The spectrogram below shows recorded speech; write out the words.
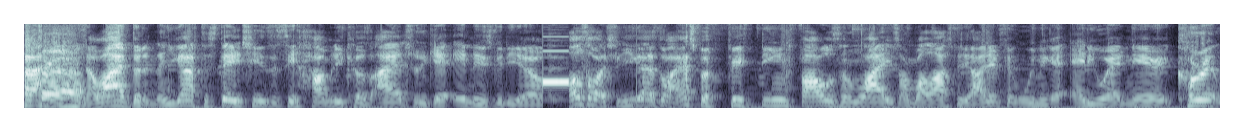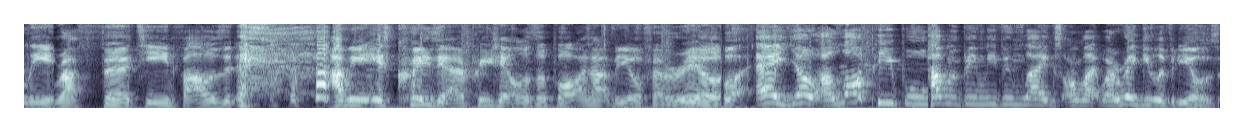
Now i've done it. Now you have to stay tuned to see how many kills i actually get in this video. Also actually you guys know i asked for 15,000 likes on my last video. I didn't think we are gonna get anywhere near it. Currently we're at 13,000 i mean it's crazy. I appreciate all the support on that video for real. But hey yo a lot of people haven't been leaving likes on like my regular videos.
